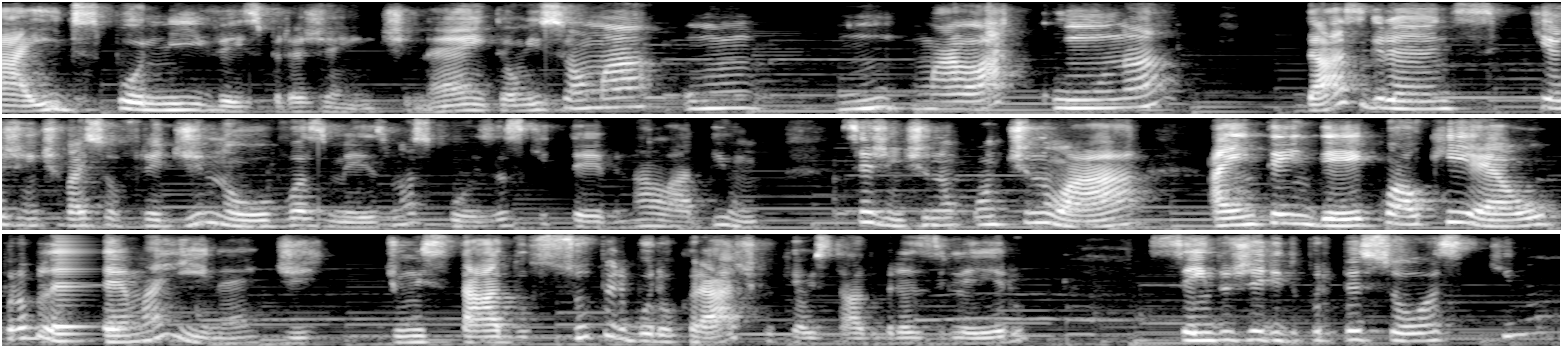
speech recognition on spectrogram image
aí disponíveis para a gente, né? Então, isso é uma, um, uma lacuna das grandes que a gente vai sofrer de novo as mesmas coisas que teve na Lab 1, se a gente não continuar a entender qual que é o problema aí, né? De, de um Estado super burocrático, que é o Estado brasileiro, sendo gerido por pessoas que não,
